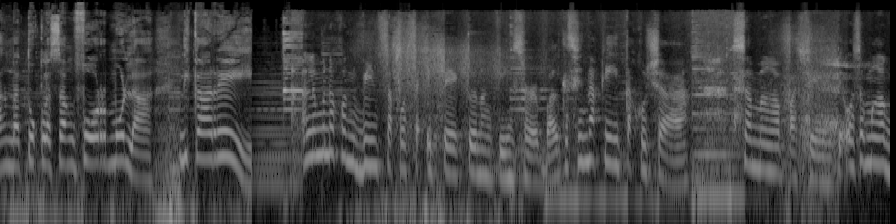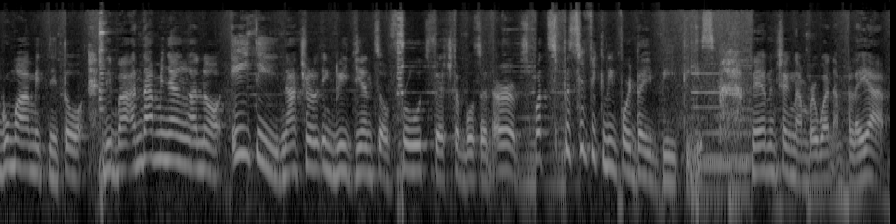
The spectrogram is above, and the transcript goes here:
ang natuklasang formula ni Carey. Alam mo na convince ako sa epekto ng King's Herbal kasi nakita ko siya sa mga pasyente o sa mga gumamit nito. 'Di ba? Ang dami niyang ano, 80 natural ingredients of fruits, vegetables and herbs. But specifically for diabetes, meron siyang number one ampalaya.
